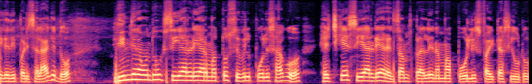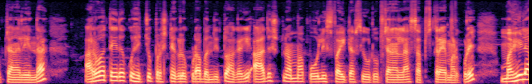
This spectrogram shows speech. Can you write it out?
ನಿಗದಿಪಡಿಸಲಾಗಿದ್ದು, ಹಿಂದಿನ ಒಂದು ಸಿ ಆರ್ ಡಿ ಆರ್ ಮತ್ತು ಸಿವಿಲ್ ಪೊಲೀಸ್ ಹಾಗೂ H K C R D R ಎಕ್ಸಾಮ್ಸ್ಗಳಲ್ಲಿ ನಮ್ಮ ಪೊಲೀಸ್ ಫೈಟರ್ಸ್ ಯೂಟ್ಯೂಬ್ ಚಾನಲಿಂದ ಅರವತ್ತೈದಕ್ಕೂ ಹೆಚ್ಚು ಪ್ರಶ್ನೆಗಳು ಕೂಡ ಬಂದಿತ್ತು. ಹಾಗಾಗಿ ಆದಷ್ಟು ನಮ್ಮ ಪೊಲೀಸ್ ಫೈಟರ್ಸ್ ಯೂಟ್ಯೂಬ್ ಚಾನಲ್ನ ಸಬ್ಸ್ಕ್ರೈಬ್ ಮಾಡ್ಕೊಳ್ಳಿ. ಮಹಿಳಾ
